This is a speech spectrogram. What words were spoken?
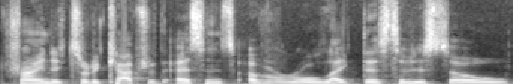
trying to sort of capture the essence of a role like this that is so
